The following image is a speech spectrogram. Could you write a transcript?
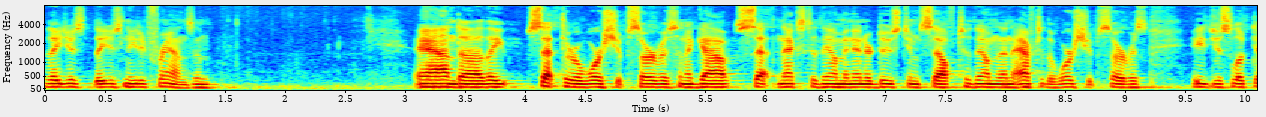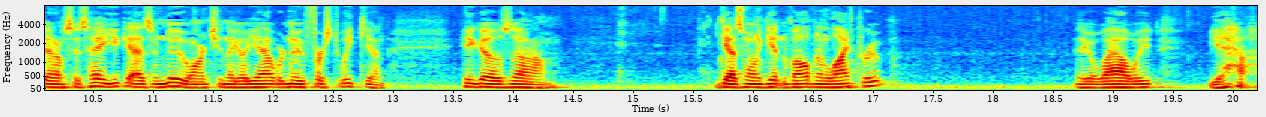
they just they just needed friends and and uh, they sat through a worship service, and a guy sat next to them and introduced himself to them. And then after the worship service, he just looked at them and says, Hey, you guys are new, aren't you? And they go, Yeah, we're new, first weekend. He goes, um, You guys want to get involved in a life group? And they go, Wow, we, yeah.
